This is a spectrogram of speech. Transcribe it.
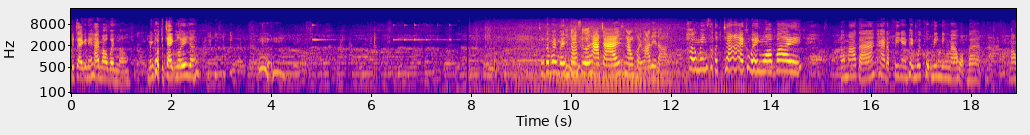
គេចែកគ្នាឲ្យមកវិញហ្មងមិនគាត់ទៅចែកលុយអីចឹងសួរតែមិនមិនចង់សួរថាចាយឆ្នាំក្រោយមកទៀតអត់ហៅមីងសុទ្ធតែចាយក្មេងងាប់ហើយអើមកតាខែ12ថ្ងៃ21ខួបមីងមីងមករាប់បាត មក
